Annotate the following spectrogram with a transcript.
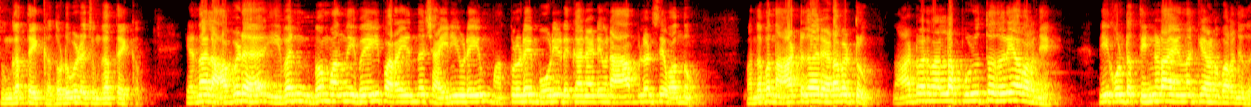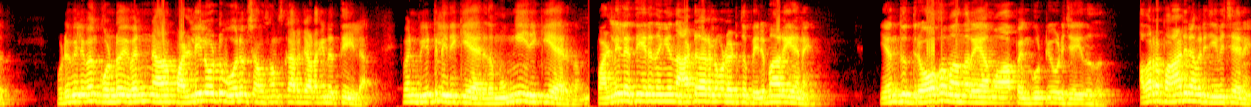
ചുങ്കത്തേക്ക് തൊടുപുഴ ചുങ്കത്തേക്ക്. എന്നാൽ അവിടെ ഇവൻ ഇവൻ വന്ന് ഇവ ഈ പറയുന്ന ഷൈനിയുടെയും മക്കളുടെയും ബോഡി എടുക്കാനായിട്ട് ഇവൻ ആംബുലൻസിൽ വന്നു. വന്നപ്പോൾ നാട്ടുകാർ ഇടപെട്ടു. നാട്ടുകാർ നല്ല പുഴുത്ത തെറിയാ പറഞ്ഞേ. നീ കൊണ്ട് തിന്നടാ എന്നൊക്കെയാണ് പറഞ്ഞത്. ഒടുവിൽ ഇവൻ കൊണ്ട് ഇവൻ ആ പള്ളിയിലോട്ട് പോലും ശവസംസ്കാര ചടങ്ങിന് എത്തിയില്ല. ഇവൻ വീട്ടിലിരിക്കുകയായിരുന്നു മുങ്ങിയിരിക്കുകയായിരുന്നു. പള്ളിയിലെത്തിയിരുന്നെങ്കിൽ നാട്ടുകാരെല്ലാം കൂടെ എടുത്ത് പെരുമാറിയേനെ. എന്ത് ദ്രോഹമാണെന്നറിയാമോ ആ പെൺകുട്ടിയോട് ചെയ്തത്? അവരുടെ പാടിന് അവർ ജീവിച്ചേനെ.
